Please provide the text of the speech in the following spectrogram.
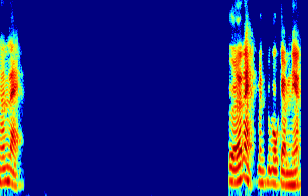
นั่นแหละ เออนั่นแหละมันคือโปรแกรมเนี้ย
